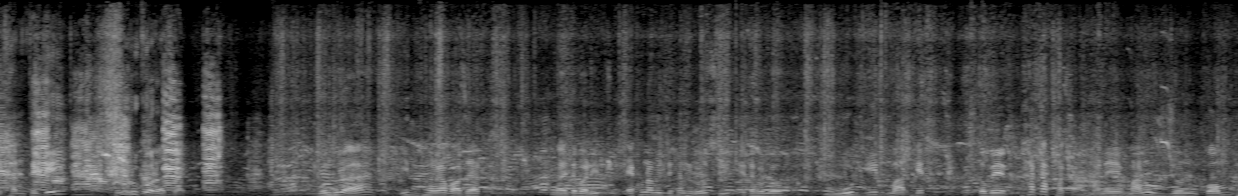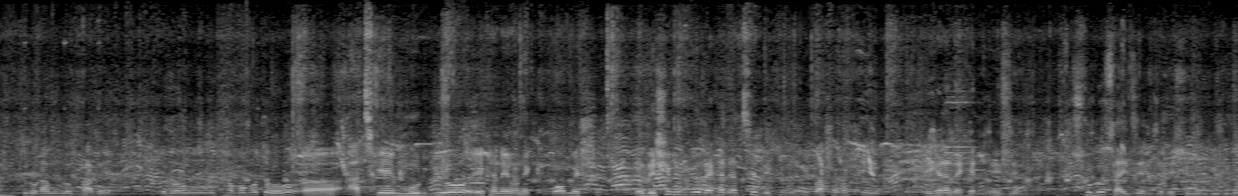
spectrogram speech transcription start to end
এখান থেকেই শুরু করা যাক। বন্ধুরা ঈদ ভাঙা বাজার নাইতাবাড়ির এখন আমি যেখানে রয়েছি এটা হলো মুরগির মার্কেট তবে ফাঁকা ফাঁকা মানে মানুষজন কম তুলনামূলকভাবে এবং সম্ভবত আজকে মুরগিও এখানে অনেক কম এসছে। তো দেশি মুরগিও দেখা যাচ্ছে দেশি মুরগির পাশাপাশি এখানে দেখেন এই যে ছোট সাইজের যে দেশি মুরগিগুলো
